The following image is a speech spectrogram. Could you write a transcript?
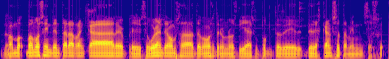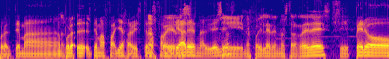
Vamos, vamos a intentar arrancar, eh, seguramente vamos a, vamos a tener unos días un poquito de, descanso también pues, por el tema, por el, tema ya sabéis, temas familiares, navideños. Sí, no spoiler en nuestras redes. Sí, pero,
